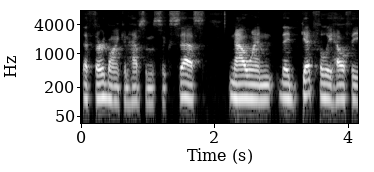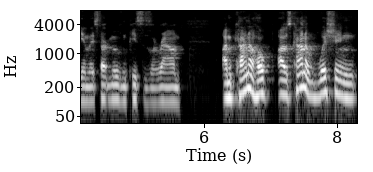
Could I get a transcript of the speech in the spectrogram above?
that third line can have some success. Now, when they get fully healthy and they start moving pieces around, I'm kind of hope I was kind of wishing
